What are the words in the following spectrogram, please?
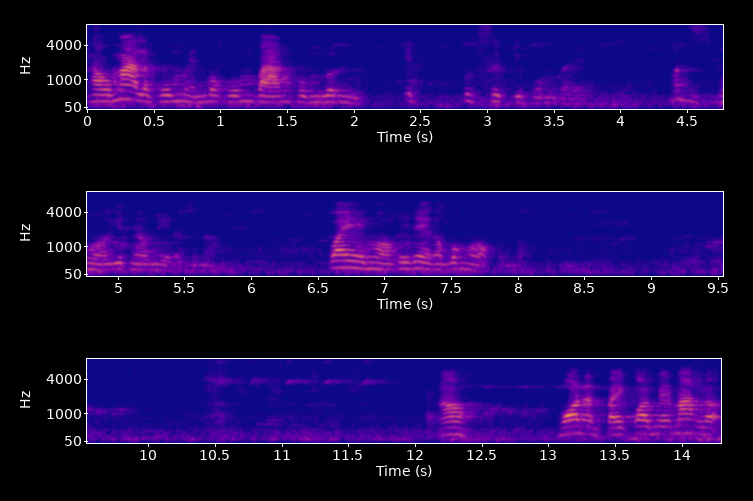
เท่ามาแล้วผมเห็นบอกผมบางผมล้นอิดปึกซึกอยู่ผมก็เลย มันสิงอกอยู่แถวนี้แหละพี่น้องไว้ให้งอกที่แท้ก็บ่งอกเห็นบ่เอาหมอนั่นไปก่อนแม่มันแล้ว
